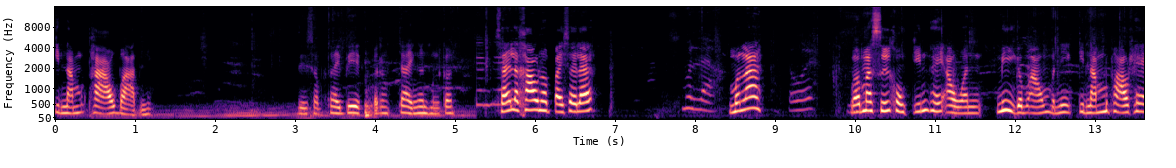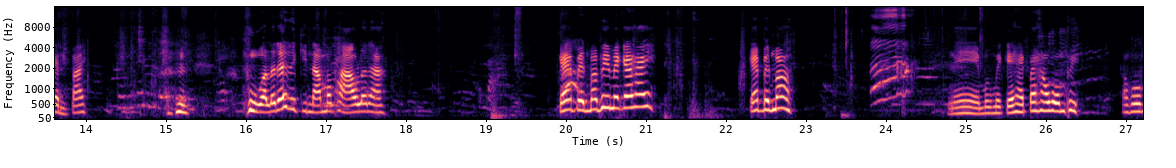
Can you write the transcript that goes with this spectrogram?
กินน้ำมะพร้าวบาทนี่เดี๋ยวสับไทยเบรกก็ต้องจ่ายเงินเหมือนกันใส่ละเข้าเนาะไปใส่แล้วหมดแล้วหมดละโดยว่ามาซื้อของกินให้เอาอันมีกับเอาแบบนี้กินน้ำมะพร้าวแทนไป หัวแล้วได้ได้กินน้ำมะพร้าวแล้วนะแกเป็นป่ะพี่แม่แกให้ แกเป็นป่ะนี่มึงไม่แกให้ไปเฮาผมพี่เฮาผม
